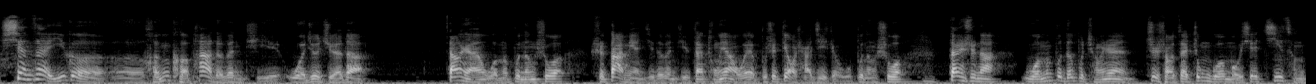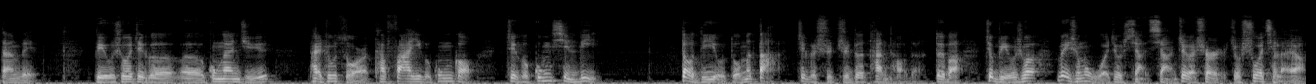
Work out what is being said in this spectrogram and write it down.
现在一个呃很可怕的问题，我就觉得，当然我们不能说是大面积的问题，但同样我也不是调查记者，我不能说。但是呢，我们不得不承认，至少在中国某些基层单位，比如说这个呃公安局、派出所，他发一个公告，这个公信力到底有多么大，这个是值得探讨的，对吧？就比如说，为什么我就想想这个事儿，就说起来啊。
